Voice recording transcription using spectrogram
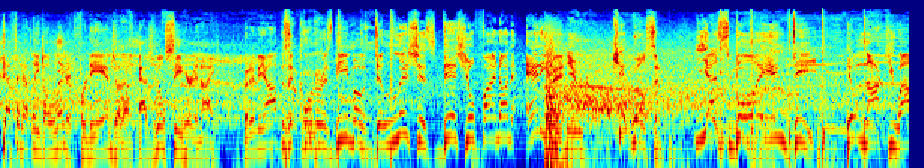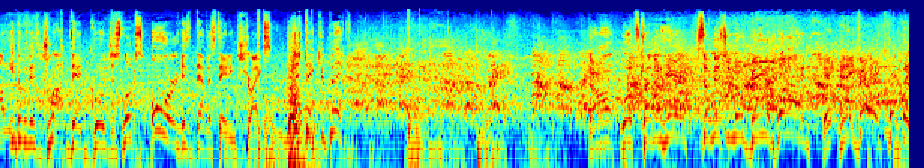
definitely the limit for D'Angelo, as we'll see here tonight. But in the opposite corner is the most delicious dish you'll find on any menu, Kit Wilson. Yes, boy, indeed. He'll knock you out either with his drop-dead gorgeous looks or his devastating strikes. Just take your pick. Oh, what's coming here? Submission move being applied. And he very quickly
